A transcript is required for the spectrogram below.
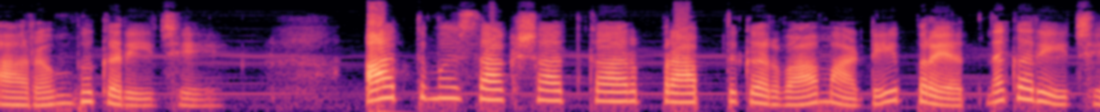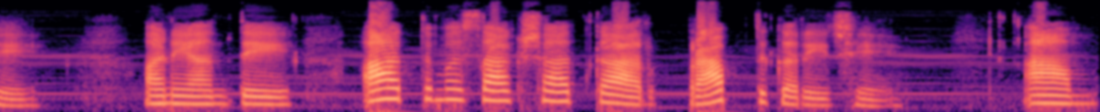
આરંભ કરે છે. આત્મ સાક્ષાત્કાર પ્રાપ્ત કરવા માટે પ્રયત્ન કરે છે અને અંતે આત્મ સાક્ષાત્કાર પ્રાપ્ત કરે છે. આમ,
